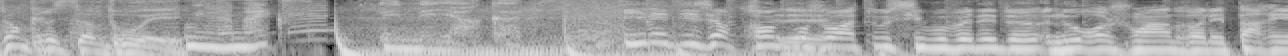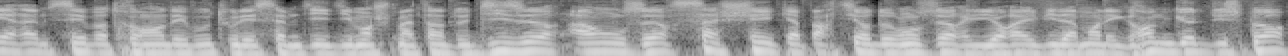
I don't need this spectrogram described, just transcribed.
Jean-Christophe Drouet. Winamax, les meilleurs cotes. Il est 10h30. Allez. Bonjour à tous. Si vous venez de nous rejoindre, les paris RMC, votre rendez-vous tous les samedis et dimanches matin de 10h à 11h. Sachez qu'à partir de 11h, il y aura évidemment les grandes gueules du sport.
